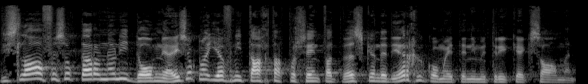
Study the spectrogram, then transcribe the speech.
die slaaf is ook daarom nou nie dom nie. Hy's ook nou een van die 80% wat wiskunde deurgekom het in die matriekeksamen.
